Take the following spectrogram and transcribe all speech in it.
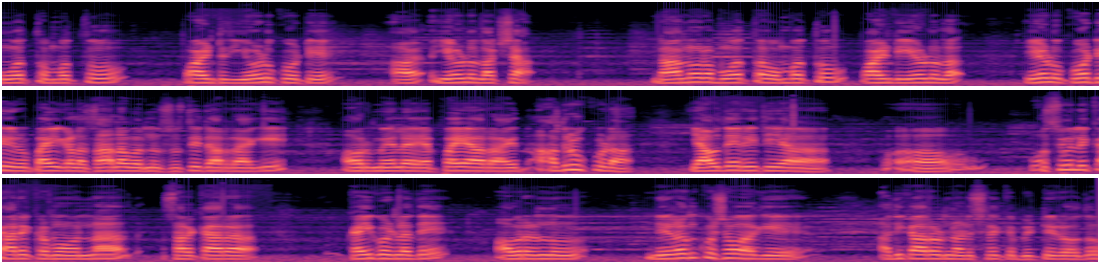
ಮೂವತ್ತೊಂಬತ್ತು ಪಾಯಿಂಟ್ ಏಳು ಕೋಟಿ ಏಳು ಲಕ್ಷ ನಾನ್ನೂರ ಮೂವತ್ತ ಒಂಬತ್ತು ಪಾಯಿಂಟ್ ಏಳು ಲ, ಏಳು ಕೋಟಿ ರೂಪಾಯಿಗಳ ಸಾಲವನ್ನು ಸುಸ್ತಿದಾರರಾಗಿ ಅವ್ರ ಮೇಲೆ ಎಫ್ ಐ ಆರ್ ಆದರೂ ಕೂಡ ಯಾವುದೇ ರೀತಿಯ ವಸೂಲಿ ಕಾರ್ಯಕ್ರಮವನ್ನು ಸರ್ಕಾರ ಕೈಗೊಳ್ಳದೆ ಅವರನ್ನು ನಿರಂಕುಶವಾಗಿ ಅಧಿಕಾರವನ್ನು ನಡೆಸಲಿಕ್ಕೆ ಬಿಟ್ಟಿರೋದು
